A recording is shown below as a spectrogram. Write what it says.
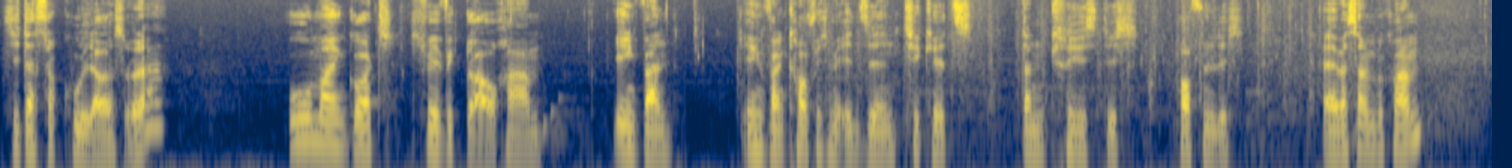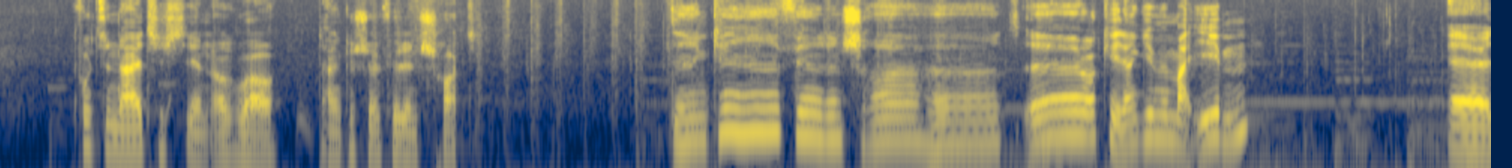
Sieht das doch cool aus, oder? Oh mein Gott. Ich will Victor auch haben. Irgendwann. Irgendwann kaufe ich mir Inseln, Tickets. Dann kriege ich dich. Hoffentlich. Äh, was haben wir bekommen? Funktionaltischchen. Oh, wow. Dankeschön für den Schrott. Danke für den Schrott. Äh, okay, dann gehen wir mal eben äh,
